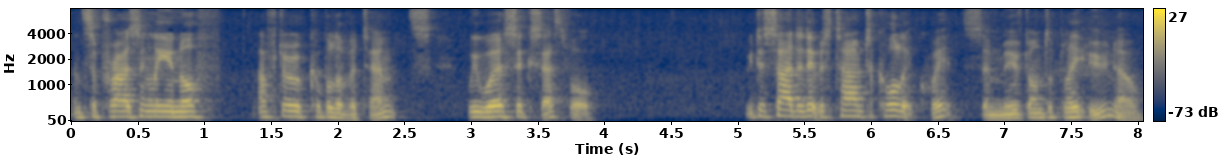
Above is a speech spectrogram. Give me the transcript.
and surprisingly enough, after a couple of attempts, we were successful we decided it was time to call it quits and moved on to play Uno.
